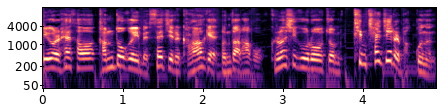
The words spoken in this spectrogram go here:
이걸 해서 감독의 메시지를 강하게 전달하고 그런 식으로 좀 팀 체질을 바꾸는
